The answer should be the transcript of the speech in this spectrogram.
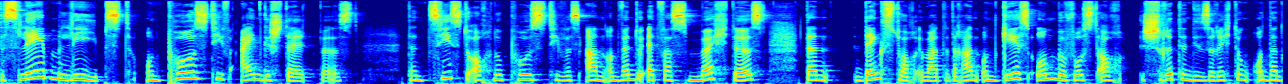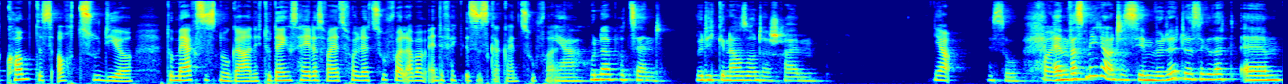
das Leben liebst und positiv eingestellt bist, dann ziehst du auch nur Positives an. Und wenn du etwas möchtest, dann denkst du auch immer daran und gehst unbewusst auch Schritte in diese Richtung und dann kommt es auch zu dir. Du merkst es nur gar nicht. Du denkst, hey, das war jetzt voll der Zufall, aber im Endeffekt ist es gar kein Zufall. Ja, 100 Prozent. Würde ich genauso unterschreiben. Ja. So. Ähm, was mich noch interessieren würde, du hast ja gesagt, ähm,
